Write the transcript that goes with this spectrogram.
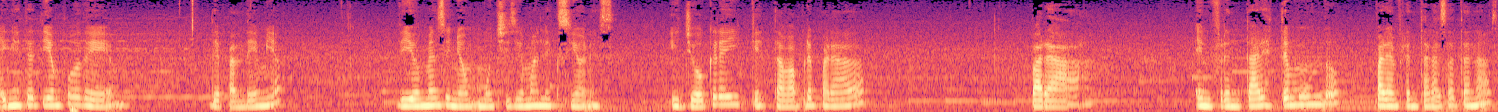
En este tiempo de, de pandemia, Dios me enseñó muchísimas lecciones y yo creí que estaba preparada para enfrentar este mundo, para enfrentar a Satanás.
